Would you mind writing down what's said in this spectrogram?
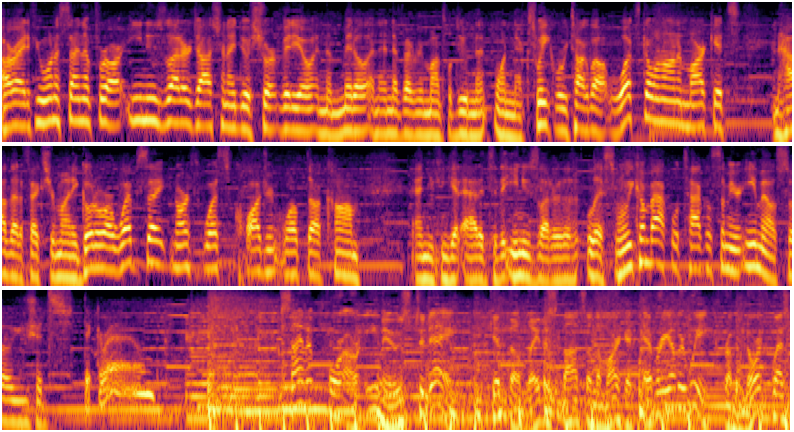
All right, if you want to sign up for our e-newsletter, Josh and I do a short video in the middle and end of every month. We'll do one next week where we talk about what's going on in markets and how that affects your money. Go to our website, northwestquadrantwealth.com, and you can get added to the e-newsletter list. When we come back, we'll tackle some of your emails, so you should stick around. Sign up for our e-news today. Get the latest thoughts on the market every other week from Northwest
